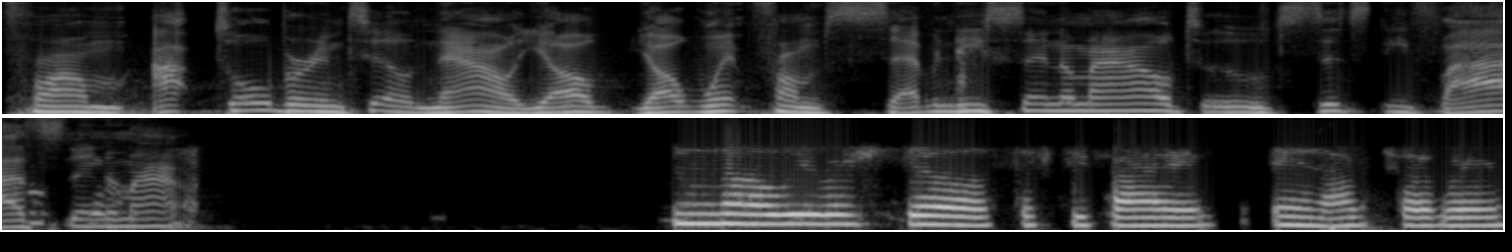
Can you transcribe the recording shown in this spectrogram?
from October until now, y'all y'all went from 70 cent a mile to 65 cent a mile. No, we were still 65 in October.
